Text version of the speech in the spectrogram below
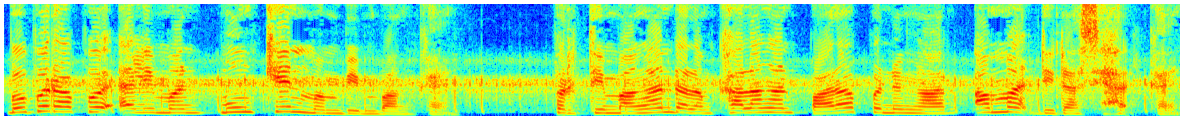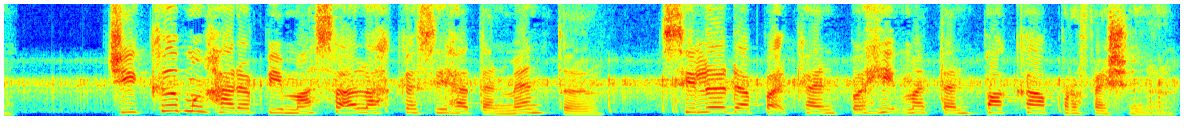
beberapa elemen mungkin membimbangkan. Pertimbangan dalam kalangan para pendengar amat dinasihatkan. Jika menghadapi masalah kesihatan mental, sila dapatkan perkhidmatan pakar profesional.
